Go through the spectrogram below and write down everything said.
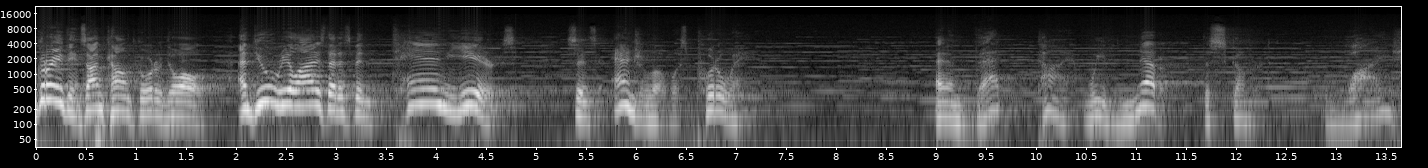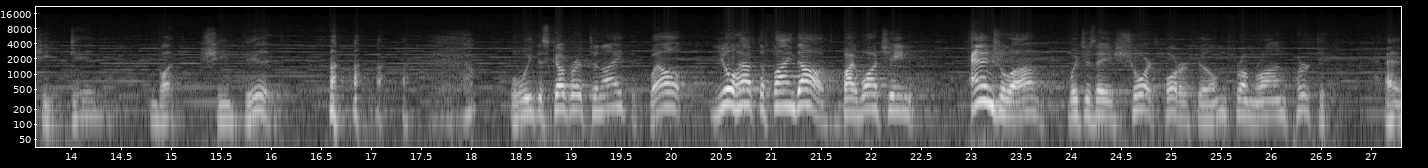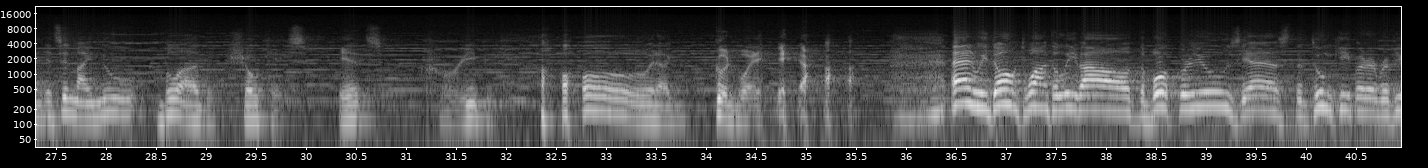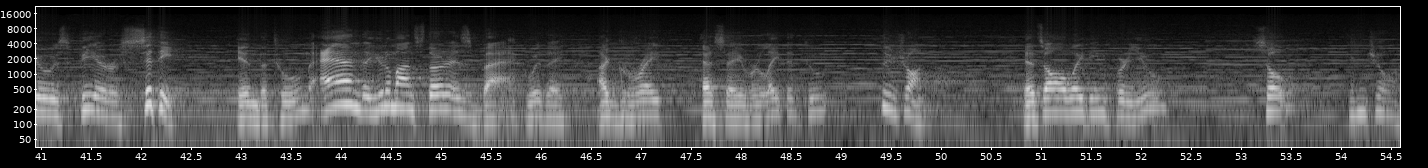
Greetings, I'm Count Gore De Vol, and you realize that it's been 10 years since Angela was put away. And in that time, we've never discovered why she did what she did. Will we discover it tonight? Well, you'll have to find out by watching Angela, which is a short horror film from Ron Pertwee. And it's in my new Blood showcase. It's creepy. Oh, in a good way. and we don't want to leave out the book reviews. Yes, the Tomb Keeper reviews Fear City in the Tomb, and the Unimonster is back with a, a great essay related to the genre. It's all waiting for you, so enjoy.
